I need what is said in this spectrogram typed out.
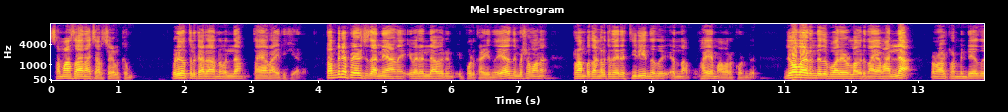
സമാധാന ചർച്ചകൾക്കും വെടിനിർത്തൽ കരാറിനുമെല്ലാം തയ്യാറായിരിക്കുകയാണ്. ട്രംപിനെ പേടിച്ച് തന്നെയാണ് ഇവരെല്ലാവരും ഇപ്പോൾ കഴിയുന്നത്. ഏത് നിമിഷമാണ് ട്രംപ് തങ്ങൾക്ക് നേരെ തിരിയുന്നത് എന്ന ഭയം അവർക്കുണ്ട്. ജോ ബൈഡന്റേത് പോലെയുള്ള ഒരു നയമല്ല ഡൊണാൾഡ് ട്രംപിന്റേത്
